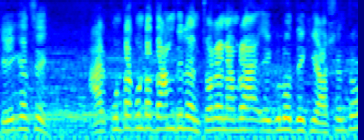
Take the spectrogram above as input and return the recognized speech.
ঠিক আছে। আর কোনটা কোনটা দাম দিলেন? চলেন আমরা এগুলো দেখি আসেন তো।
